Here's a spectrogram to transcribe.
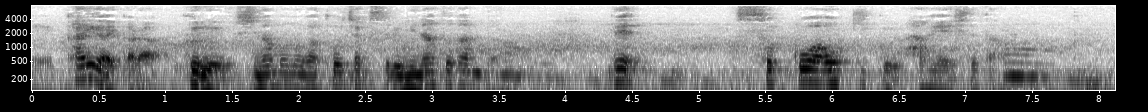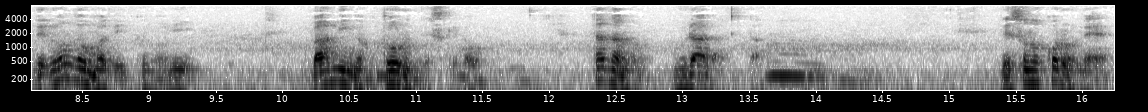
えー、海外から来る品物が到着する港だったの。で、そこは大きく反映してた。で、ロンドンまで行くのに、バーミンガム通るんですけど、ただの村だった。で、その頃ね、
